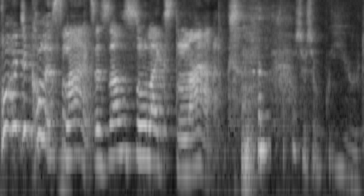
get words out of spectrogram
Why would you call it slacks? It sounds so like slacks. Trousers are weird.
